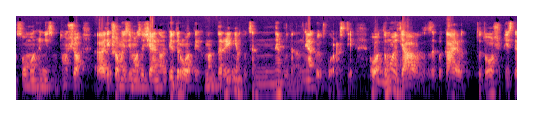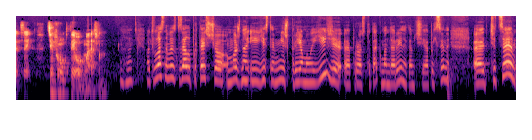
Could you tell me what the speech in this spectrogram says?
своєму організму, тому що е, якщо ми з'їмо звичайно відро тих мандаринів, то це не буде нам ніякої користі. От тому я закликаю до того, щоб їсти ці, ці фрукти обмежено. Мгм. От, власне, ви сказали про те, що можна і їсти між прийомами їжі, е, просто так, мандарини там чи апельсини. Е, Чи це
